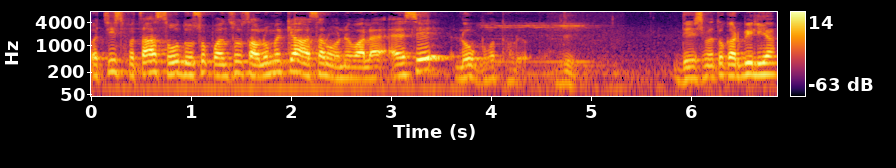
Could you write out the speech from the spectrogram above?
25, 50, 100, 200, 500 सालों में क्या असर होने वाला है? ऐसे लोग बहुत थोड़े होते हैं। देश में तो कर भी लिया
